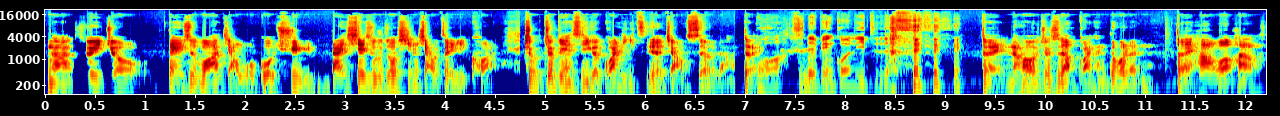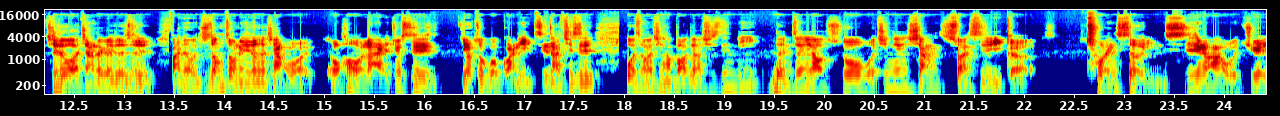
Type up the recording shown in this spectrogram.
那所以就。等于是挖角我过去来协助做行销这一块，就就变成是一个管理职的角色了。对，哇，直接变管理职。对，然后就是要管很多人。对，好，我好，其实我讲这个就是，反正我重重点就是想，我我后来就是有做过管理职。那其实为什么想要爆掉？其实你认真要说，我今天像算是一个纯摄影师吗？我觉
